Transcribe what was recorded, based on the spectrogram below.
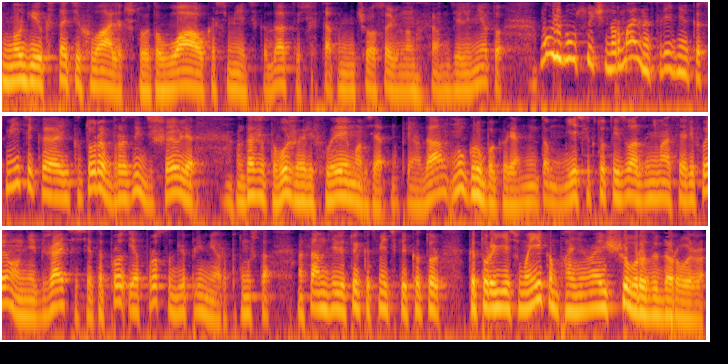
Многие, кстати, хвалят, что это вау косметика, да, то есть хотя там ничего особенного на самом деле нету. Но в любом случае нормальная средняя косметика, и которая в разы дешевле даже того же Oriflame взять, например, да. Ну, грубо говоря, ну, там, если кто-то из вас занимается Oriflame, не обижайтесь, это про, я просто для примера, потому что на самом деле той косметикой, который, которая есть в моей компании, она еще в разы дороже.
